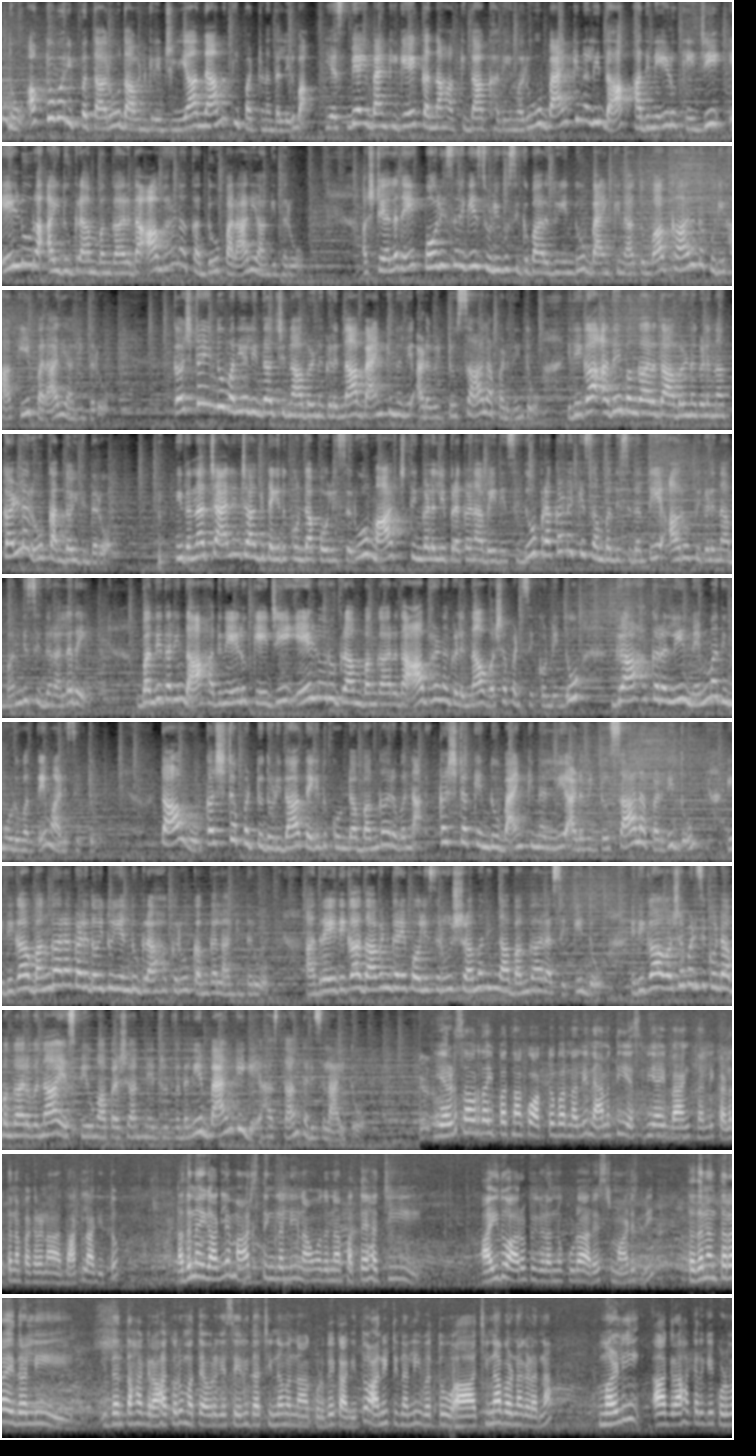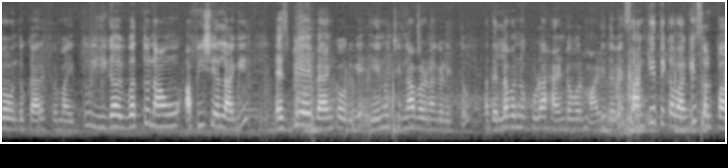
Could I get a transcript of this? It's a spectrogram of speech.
ಅಂದು ಅಕ್ಟೋಬರ್ ಇಪ್ಪತ್ತಾರು ದಾವಣಗೆರೆ ಜಿಲ್ಲೆಯ ನ್ಯಾಮತಿ ಪಟ್ಟಣದಲ್ಲಿರುವ ಎಸ್ಬಿಐ ಬ್ಯಾಂಕಿಗೆ ಕನ್ನ ಹಾಕಿದ್ದ ಖದೀಮರು ಬ್ಯಾಂಕಿನಲ್ಲಿದ್ದ ಹದಿನೇಳು ಕೆಜಿ ಏಳ್ನೂರ ಐದು ಗ್ರಾಂ ಬಂಗಾರದ ಆಭರಣ ಕದ್ದು ಪರಾರಿಯಾಗಿದ್ದರು. ಅಷ್ಟೇ ಅಲ್ಲದೆ ಪೊಲೀಸರಿಗೆ ಸುಳಿವು ಸಿಗಬಾರದು ಎಂದು ಬ್ಯಾಂಕಿನ ತುಂಬಾ ಖಾರದ ಪುಡಿ ಹಾಕಿ ಪರಾರಿಯಾಗಿದ್ದರು. ಕಷ್ಟ ಎಂದು ಮನೆಯಲ್ಲಿದ್ದ ಚಿನ್ನಾಭರಣಗಳನ್ನ ಬ್ಯಾಂಕಿನಲ್ಲಿ ಅಡವಿಟ್ಟು ಸಾಲ ಪಡೆದಿದ್ದು, ಇದೀಗ ಅದೇ ಬಂಗಾರದ ಆಭರಣಗಳನ್ನ ಕಳ್ಳರು ಕದ್ದೊಯ್ದಿದ್ದರು ಇದನ್ನ ಚಾಲೆಂಜ್ ಆಗಿ ತೆಗೆದುಕೊಂಡ ಪೊಲೀಸರು ಮಾರ್ಚ್ ತಿಂಗಳಲ್ಲಿ ಪ್ರಕರಣ ಭೇದಿಸಿದ್ದು, ಪ್ರಕರಣಕ್ಕೆ ಸಂಬಂಧಿಸಿದಂತೆ ಆರೋಪಿಗಳನ್ನ ಬಂಧಿಸಿದ್ದರಲ್ಲದೆ, ಬಂಧಿತರಿಂದ ಹದಿನೇಳು ಕೆಜಿ ಏಳ್ನೂರು ಗ್ರಾಂ ಬಂಗಾರದ ಆಭರಣಗಳನ್ನ ವಶಪಡಿಸಿಕೊಂಡಿದ್ದು, ಗ್ರಾಹಕರಲ್ಲಿ ನೆಮ್ಮದಿ ಮೂಡುವಂತೆ ಮಾಡಿಸಿತ್ತು. ತಾವು ಕಷ್ಟಪಟ್ಟು ದುಡಿದ ತೆಗೆದುಕೊಂಡ ಬಂಗಾರವನ್ನ ಕಷ್ಟಕ್ಕೆಂದು ಬ್ಯಾಂಕಿನಲ್ಲಿ ಅಡವಿಟ್ಟು ಸಾಲ ಪಡೆದಿದ್ದು, ಇದೀಗ ಬಂಗಾರ ಕಳೆದೋಯ್ತು ಎಂದು ಗ್ರಾಹಕರು ಕಂಗಲಾಗಿದ್ದರು. ಆದರೆ ಇದೀಗ ದಾವಣಗೆರೆ ಪೊಲೀಸರು ಶ್ರಮದಿಂದ ಬಂಗಾರ ಸಿಕ್ಕಿದ್ದು. ಇದೀಗ ವಶಪಡಿಸಿಕೊಂಡ ಬಂಗಾರವನ್ನು ಎಸ್ಪಿ ಉಮಾ ಪ್ರಶಾಂತ್ ನೇತೃತ್ವದಲ್ಲಿ ಬ್ಯಾಂಕಿಗೆ ಹಸ್ತಾಂತರಿಸಲಾಯಿತು. ಎರಡು ಸಾವಿರದ ಇಪ್ಪತ್ನಾಲ್ಕು ಅಕ್ಟೋಬರ್ನಲ್ಲಿ ನ್ಯಾಮತಿ ಎಸ್ ಬಿ ಐ ಬ್ಯಾಂಕ್ನಲ್ಲಿ ಕಳ್ಳತನ ಪ್ರಕರಣ ದಾಖಲಾಗಿತ್ತು. ಅದನ್ನು ಈಗಾಗಲೇ ಮಾರ್ಚ್ ತಿಂಗಳಲ್ಲಿ ನಾವು ಅದನ್ನು ಪತ್ತೆ ಹಚ್ಚಿ ಐದು ಆರೋಪಿಗಳನ್ನು ಕೂಡ ಅರೆಸ್ಟ್ ಮಾಡಿದ್ವಿ. ತದನಂತರ ಇದರಲ್ಲಿ ಇದ್ದಂತಹ ಗ್ರಾಹಕರು ಮತ್ತು ಅವರಿಗೆ ಸೇರಿದ ಚಿನ್ನವನ್ನು ಕೊಡಬೇಕಾಗಿತ್ತು. ಆ ನಿಟ್ಟಿನಲ್ಲಿ ಇವತ್ತು ಆ ಚಿನ್ನಾಭರಣಗಳನ್ನು ಮರಳಿ ಆ ಗ್ರಾಹಕರಿಗೆ ಕೊಡುವ ಒಂದು ಕಾರ್ಯಕ್ರಮ ಇತ್ತು. ಈಗ ಇವತ್ತು ನಾವು ಅಫಿಷಿಯಲ್ ಆಗಿ ಎಸ್ ಬಿ ಐ ಬ್ಯಾಂಕ್ ಅವರಿಗೆ ಏನು ಚಿನ್ನಾಭರಣಗಳಿತ್ತು ಅದೆಲ್ಲವನ್ನು ಕೂಡ ಹ್ಯಾಂಡ್ ಓವರ್ ಮಾಡಿದ್ದೇವೆ. ಸಾಂಕೇತಿಕವಾಗಿ ಸ್ವಲ್ಪ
